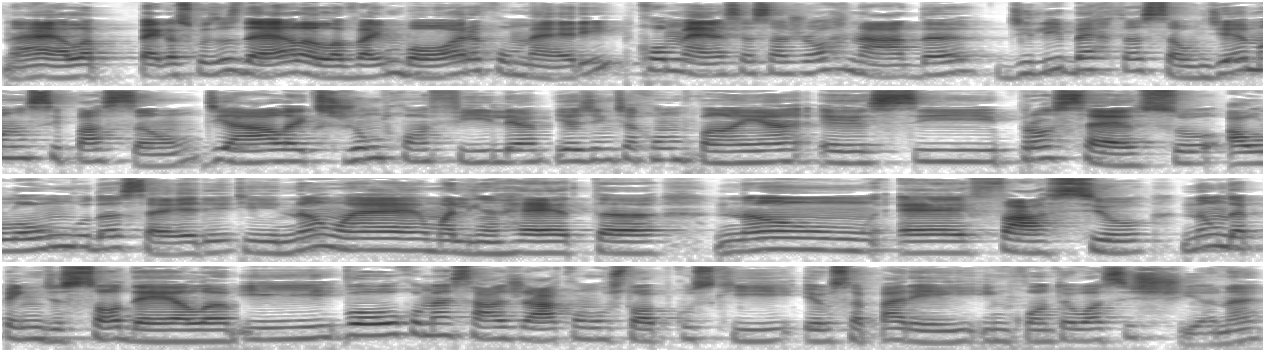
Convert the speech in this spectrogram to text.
né? Ela pega as coisas dela, ela vai embora com Mary, começa essa jornada de libertação, de emancipação de Alex junto com a filha e a gente acompanha esse processo ao longo da série, que não é uma linha reta, não é fácil, não depende só dela e vou começar já com os tópicos que eu separei enquanto eu assistia, né?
